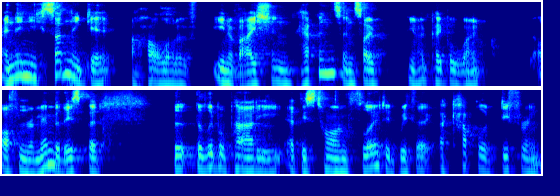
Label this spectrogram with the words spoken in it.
And then you suddenly get a whole lot of innovation happens. And so, you know, people won't often remember this, but the, the Liberal Party at this time flirted with a, a couple of different,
